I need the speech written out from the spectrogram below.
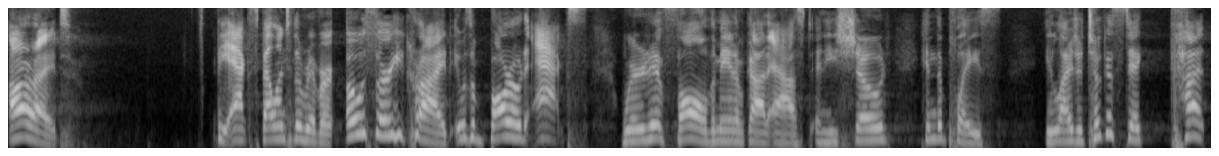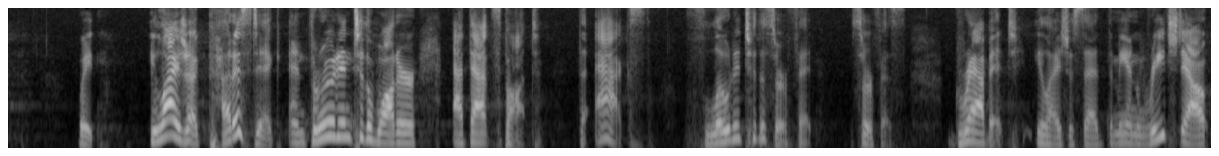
All right. The axe fell into the river. Oh, sir, he cried. It was a borrowed axe. Where did it fall? The man of God asked. And he showed him the place. Elijah took a stick, cut, wait, Elijah cut a stick and threw it into the water at that spot. The axe floated to the surface. Grab it, Elijah said. The man reached out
